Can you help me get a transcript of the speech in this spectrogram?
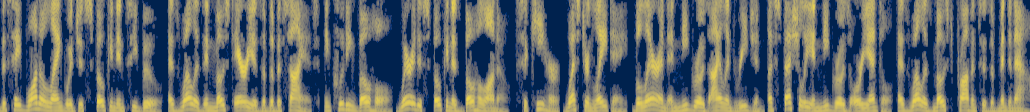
The Cebuano language is spoken in Cebu, as well as in most areas of the Visayas, including Bohol, where it is spoken as Boholano, Siquijor, Western Leyte, Biliran and Negros Island region, especially in Negros Oriental, as well as most provinces of Mindanao.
